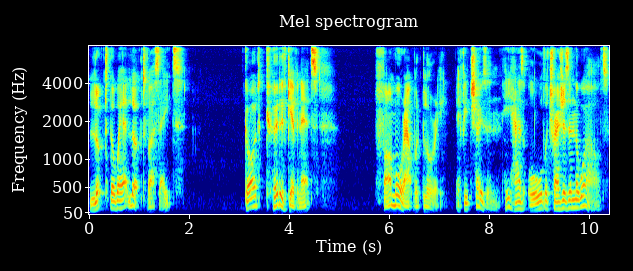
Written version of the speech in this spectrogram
looked the way it looked, verse 8. God could have given it far more outward glory if he'd chosen. He has all the treasures in the world.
